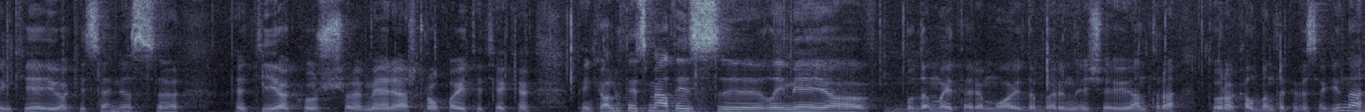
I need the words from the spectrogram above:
rinkėjų akise, nes e, tiek už merę Aštraupaitį, tiek kiek 15 metais e, laimėjo, būdama įtariamoji, dabar jinai išėjo į antrą turą, kalbant apie Visaginą,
